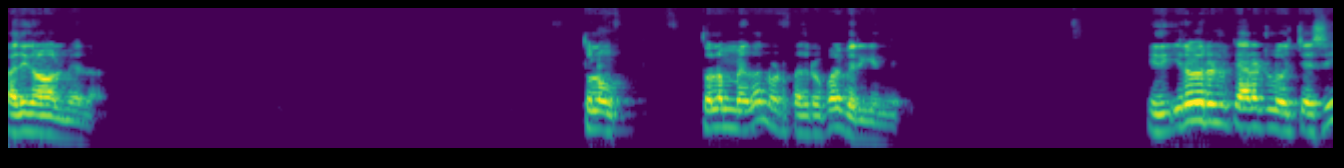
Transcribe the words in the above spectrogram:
పది గ్రాముల మీద. తులం తులం మీద నూట పది రూపాయలు పెరిగింది. ఇది ఇరవై రెండు క్యారెట్లు వచ్చేసి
